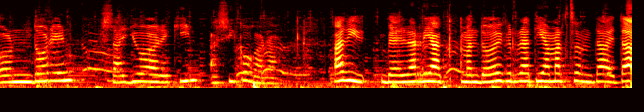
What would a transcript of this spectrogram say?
ondoren saioarekin hasiko gara. Adi, belarriak mandoek ratia martzen da eta...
